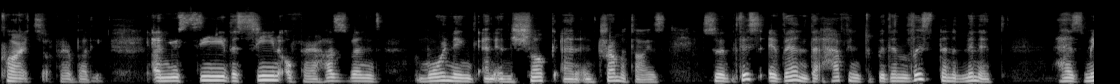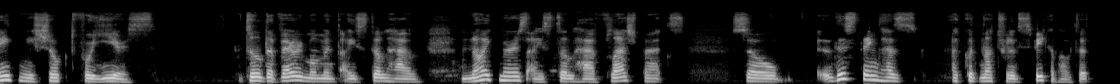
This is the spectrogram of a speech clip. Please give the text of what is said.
parts of her body. And you see the scene of her husband mourning and in shock and, and traumatized. So this event that happened within less than a minute has made me shocked for years. Till the very moment I still have nightmares, I still have flashbacks. So this thing has, I could not really speak about it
